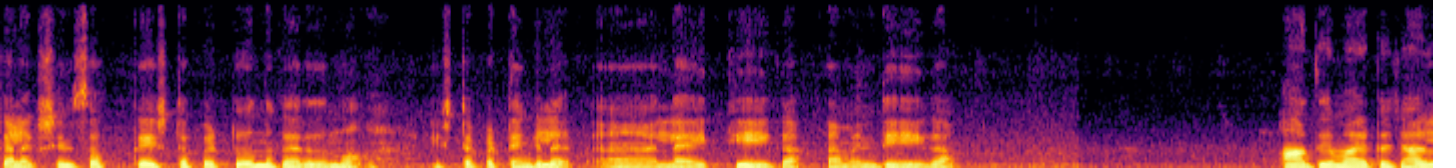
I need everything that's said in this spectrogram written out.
കളക്ഷൻസ് ഒക്കെ ഇഷ്ടപ്പെട്ടു എന്ന് കരുതുന്നു. ഇഷ്ടപ്പെട്ടെങ്കിൽ ലൈക്ക് ചെയ്യുക കമന്റ് ചെയ്യുക. ആദ്യമായിട്ട് ചാനൽ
